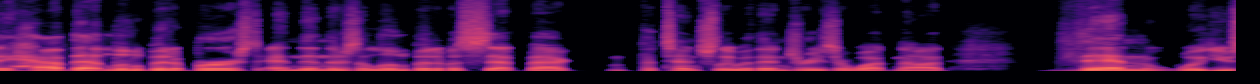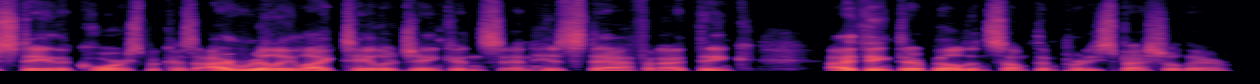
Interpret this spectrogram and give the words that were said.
They have that little bit of burst, and then there's a little bit of a setback, potentially with injuries or whatnot. Then will you stay the course? Because I really like Taylor Jenkins and his staff, and I think I think they're building something pretty special there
